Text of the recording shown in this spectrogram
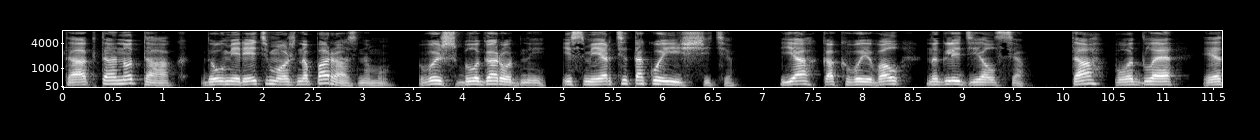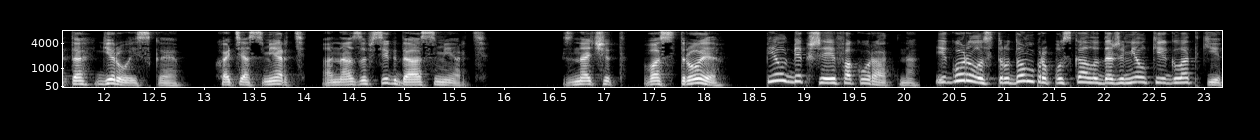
«Так-то оно так, да умереть можно по-разному. Вы ж благородный, и смерти такой ищете. Я, как воевал, нагляделся. Та подлая, это геройская. Хотя смерть, она завсегда смерть. Значит, вас трое?» Пел Бекшеев аккуратно, и горло с трудом пропускало даже мелкие глотки,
